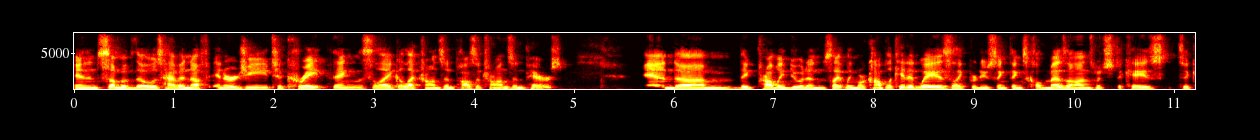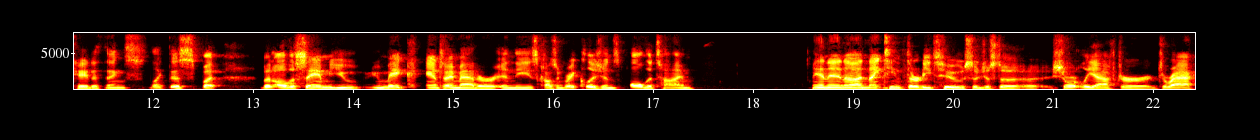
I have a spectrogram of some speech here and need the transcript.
And some of those have enough energy to create things like electrons and positrons in pairs. And um, they probably do it in slightly more complicated ways, like producing things called mesons, which decays decay to things like this. But but all the same, you you make antimatter in these cosmic ray collisions all the time and in uh, 1932, so just a, shortly after Dirac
